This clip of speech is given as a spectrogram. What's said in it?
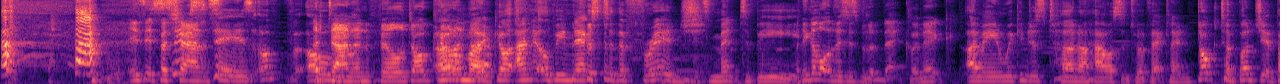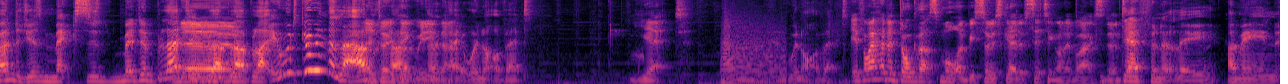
Is it Six perchance days of a oh, Dan and Phil dog oh calendar? Oh my god! And it'll be next to the fridge. It's meant to be. I think a lot of this is for the vet clinic. I mean, we can just turn our house into a vet clinic. Doctor Budget Bandages, Mex, meda, blah, No. blah, blah, blah. It would go in the lab. I don't No, think oh, we need okay, that. Okay, we're not a vet. Yet. We're not a vet. If I had a dog that small, I'd be so scared of sitting on it by accident. Definitely. I mean,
